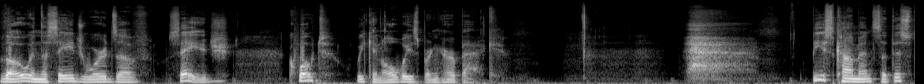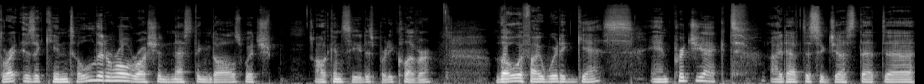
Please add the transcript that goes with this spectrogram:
Though, in the sage words of Sage, quote, we can always bring her back. Beast comments that this threat is akin to literal Russian nesting dolls, which I'll concede is pretty clever. Though, if I were to guess and project, I'd have to suggest that uh,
